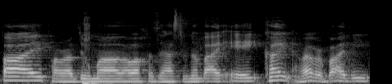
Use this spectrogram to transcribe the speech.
by paraduma, the halacha it has to be done by a kain. However, by the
